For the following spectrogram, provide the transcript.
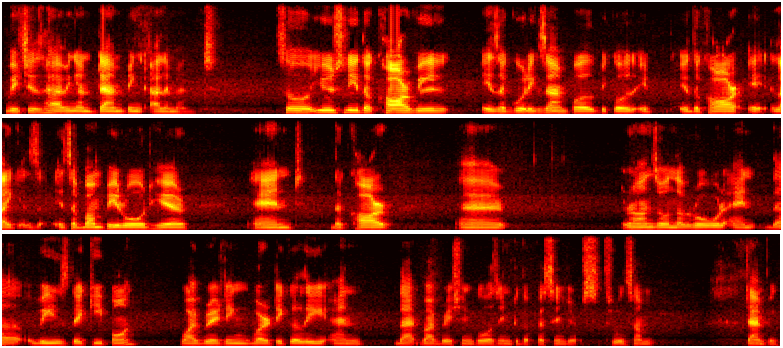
which is having a damping element. So usually the car wheel is a good example because it, the car it, like it's, it's, a bumpy road here and the car uh, runs on the road and the wheels they keep on vibrating vertically and that vibration goes into the passengers through some damping.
